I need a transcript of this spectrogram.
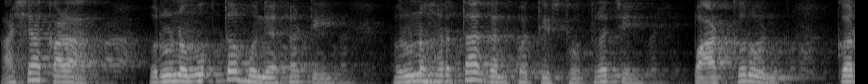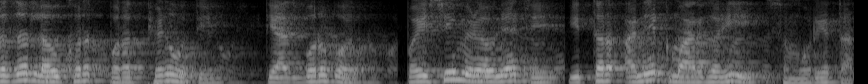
अशा काळात ऋणमुक्त होण्यासाठी ऋणहर्ता गणपती स्तोत्राचे पाठ करून कर्ज लवकरच परतफेड होते. त्याचबरोबर पैसे मिळवण्याचे इतर अनेक मार्गही समोर येतात.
